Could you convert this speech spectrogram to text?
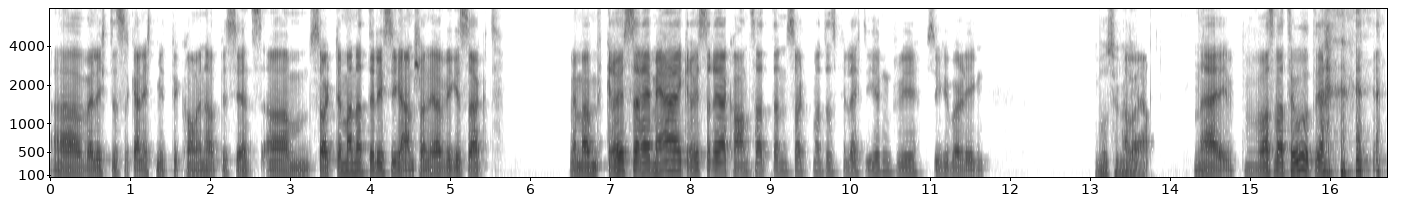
äh, weil ich das gar nicht mitbekommen habe bis jetzt. Ähm, sollte man natürlich sich anschauen. Ja, wie gesagt, wenn man größere, mehrere größere Accounts hat, dann sollte man das vielleicht irgendwie sich überlegen. was Aber überlegen. ja. Nein, was man tut, ja.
